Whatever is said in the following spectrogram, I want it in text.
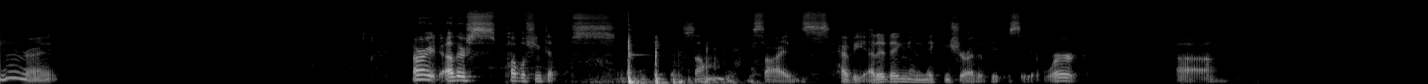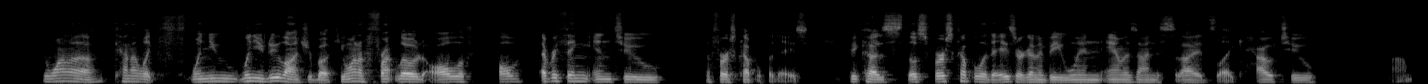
All right. All right, other publishing tips. I think of some besides heavy editing and making sure other people see your work. Uh, you want to kind of like when you when you do launch your book, you want to front load all of all of everything into the first couple of days because those first couple of days are going to be when Amazon decides like how to um,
